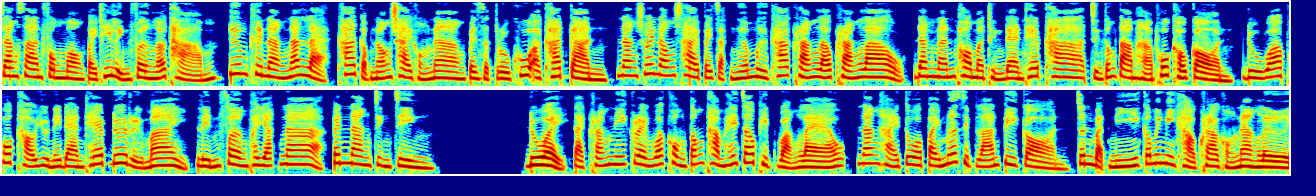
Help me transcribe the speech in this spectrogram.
จางซานฟงมองไปที่หลินเฟิงแล้วถามอื้มคือนางนั่นแหละ ข้ากับน้องชายของนางเป็นศัตรูคู่อาฆาตกัน นางช่วยน้องชายไปจากเงื้อมมือข้าครั้งแล้วครั้งเล่า ดังนั้นพอมาถึงแดนเทพข้าจึงต้องตามหาพวกเขาก่อน ดูว่าพวกเขาอยู่ในแดนเทพด้วยหรือไม่ หลินเฟิงพยักหน้า เป็นนางจริง ๆ ด้วย แต่ครั้งนี้เกรงว่าคงต้องทำให้เจ้าผิดหวังแล้ว นางหายตัวไปเมื่อสิบล้านปีก่อน จนบัดนี้ก็ไม่มีข่าวคราวของนางเลย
